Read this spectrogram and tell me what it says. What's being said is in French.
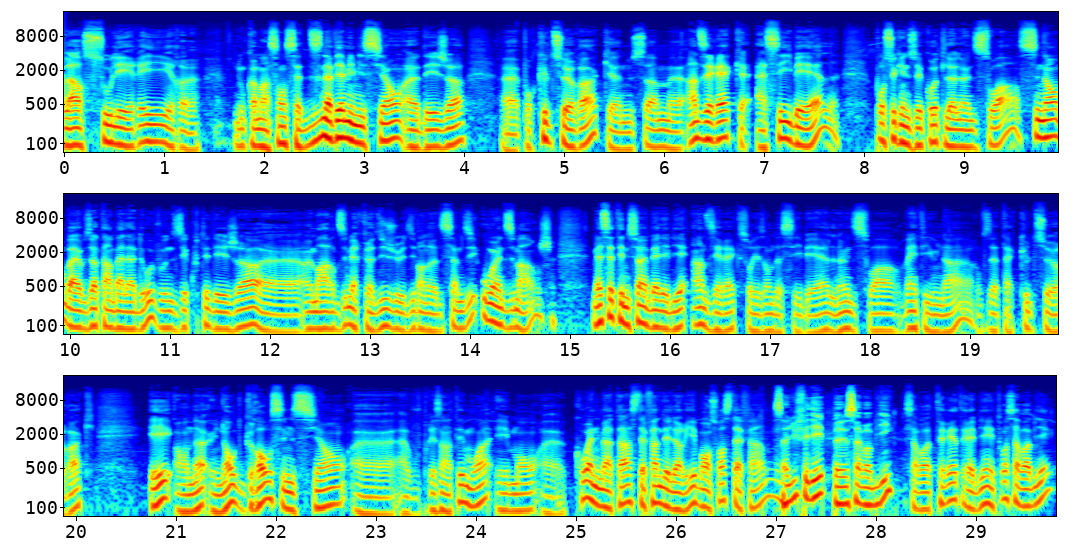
Alors, sous les rires, euh, nous commençons cette 19e émission euh, déjà euh, pour Culture Rock. Nous sommes en direct à CIBL pour ceux qui nous écoutent le lundi soir. Sinon, ben, vous êtes en balado et vous nous écoutez déjà un mardi, mercredi, jeudi, vendredi, samedi ou un dimanche. Mais cette émission est bel et bien en direct sur les ondes de CIBL lundi soir, 21h. Vous êtes à Culture Rock. Et on a une autre grosse émission à vous présenter, moi et mon co-animateur Stéphane Delaurier. Bonsoir Stéphane. Salut Philippe, ça va bien? Ça va très très bien. Et toi, ça va bien?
